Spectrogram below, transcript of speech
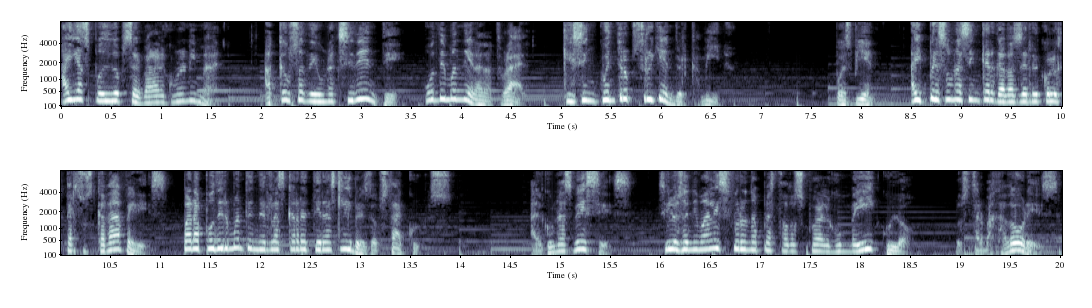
hayas podido observar algún animal a causa de un accidente o de manera natural que se encuentra obstruyendo el camino. Pues bien, hay personas encargadas de recolectar sus cadáveres para poder mantener las carreteras libres de obstáculos. Algunas veces, si los animales fueron aplastados por algún vehículo, los trabajadores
